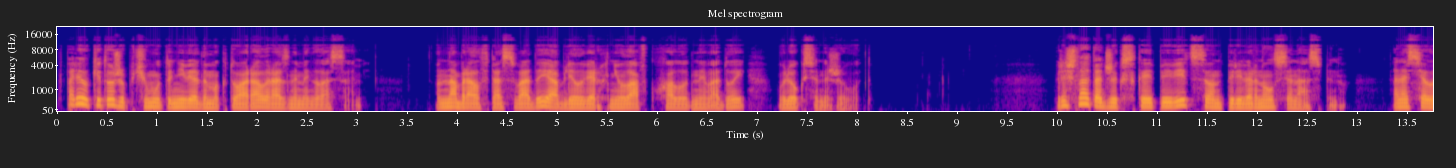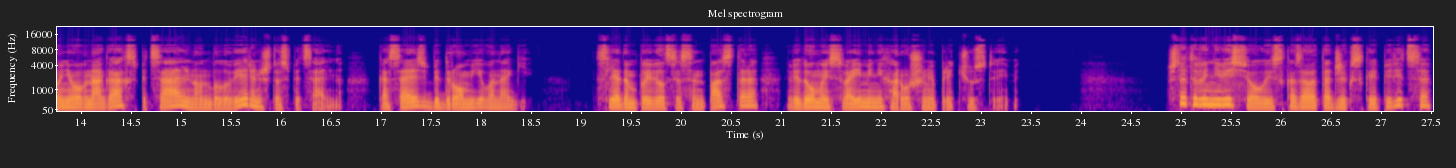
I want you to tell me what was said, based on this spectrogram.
в парилке тоже почему-то неведомо кто орал разными голосами. Он набрал в таз воды, облил верхнюю лавку холодной водой, улегся на живот. Пришла таджикская певица, он перевернулся на спину. Она села у него в ногах специально, он был уверен, что специально, касаясь бедром его ноги. Следом появился сын пастора, ведомый своими нехорошими предчувствиями. «Что-то вы невеселый», — сказала таджикская певица,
